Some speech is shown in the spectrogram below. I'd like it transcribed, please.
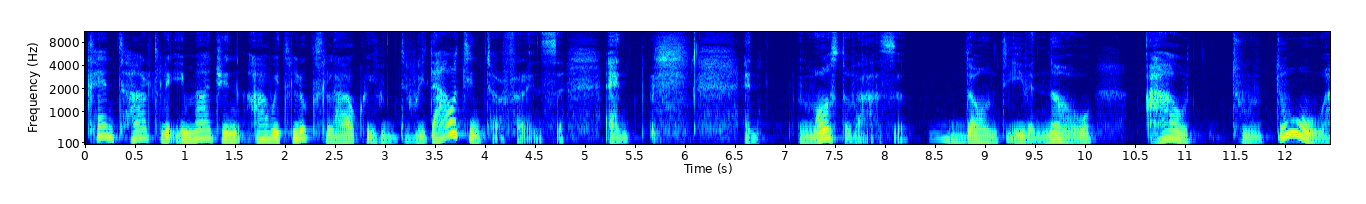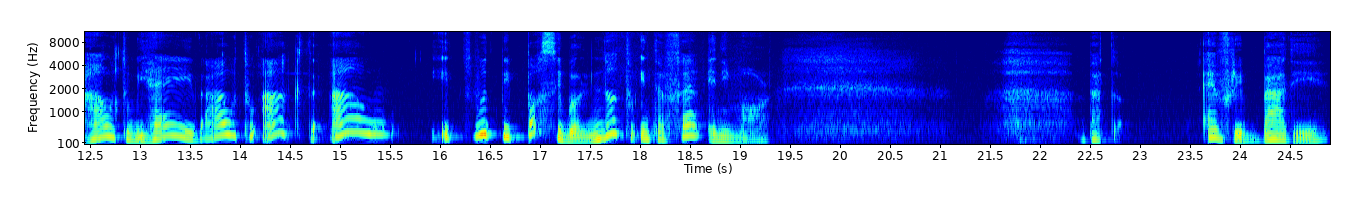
can't hardly imagine how it looks like without interference. And, and most of us don't even know how to do, how to behave, how to act, how it would be possible not to interfere anymore. But everybody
